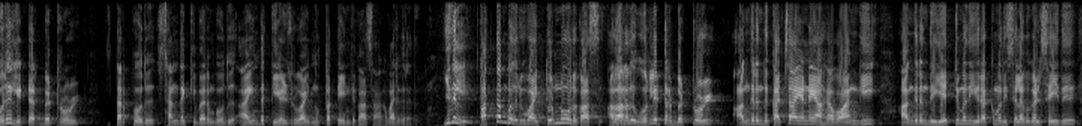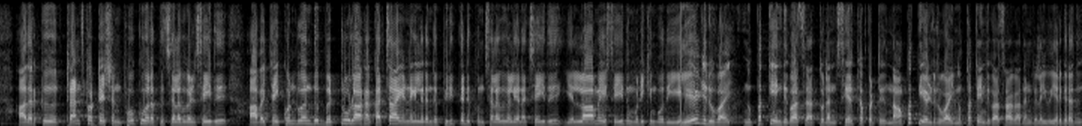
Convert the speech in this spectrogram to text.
ஒரு லிட்டர் பெட்ரோல் தற்போது சந்தைக்கு வரும்போது ஐம்பத்தி ஏழு ரூபாய் முப்பத்தி ஐந்து காசாக வருகிறது. இதில் பத்தொன்பது ரூபாய் தொண்ணூறு காசு. அதாவது ஒரு லிட்டர் பெட்ரோல் அங்கிருந்து கச்சா எண்ணெயாக வாங்கி அங்கிருந்து ஏற்றுமதி இறக்குமதி செலவுகள் செய்து அதற்கு டிரான்ஸ்போர்ட்டேஷன் போக்குவரத்து செலவுகள் செய்து அவற்றை கொண்டு வந்து பெட்ரோலாக கச்சா எண்ணெயிலிருந்து பிரித்தெடுக்கும் செலவுகள் என செய்து எல்லாமே செய்து முடிக்கும் போது ஏழு ரூபாய் முப்பத்தி ஐந்து காசு அத்துடன் சேர்க்கப்பட்டு நாற்பத்தி ஏழு ரூபாய் முப்பத்தைந்து காசாக அதன் விலை உயர்கிறது.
